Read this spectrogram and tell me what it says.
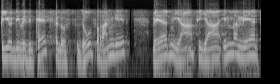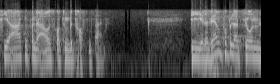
Biodiversitätsverlust so vorangeht, werden Jahr für Jahr immer mehr Tierarten von der Ausrottung betroffen sein. Die Reservepopulationen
